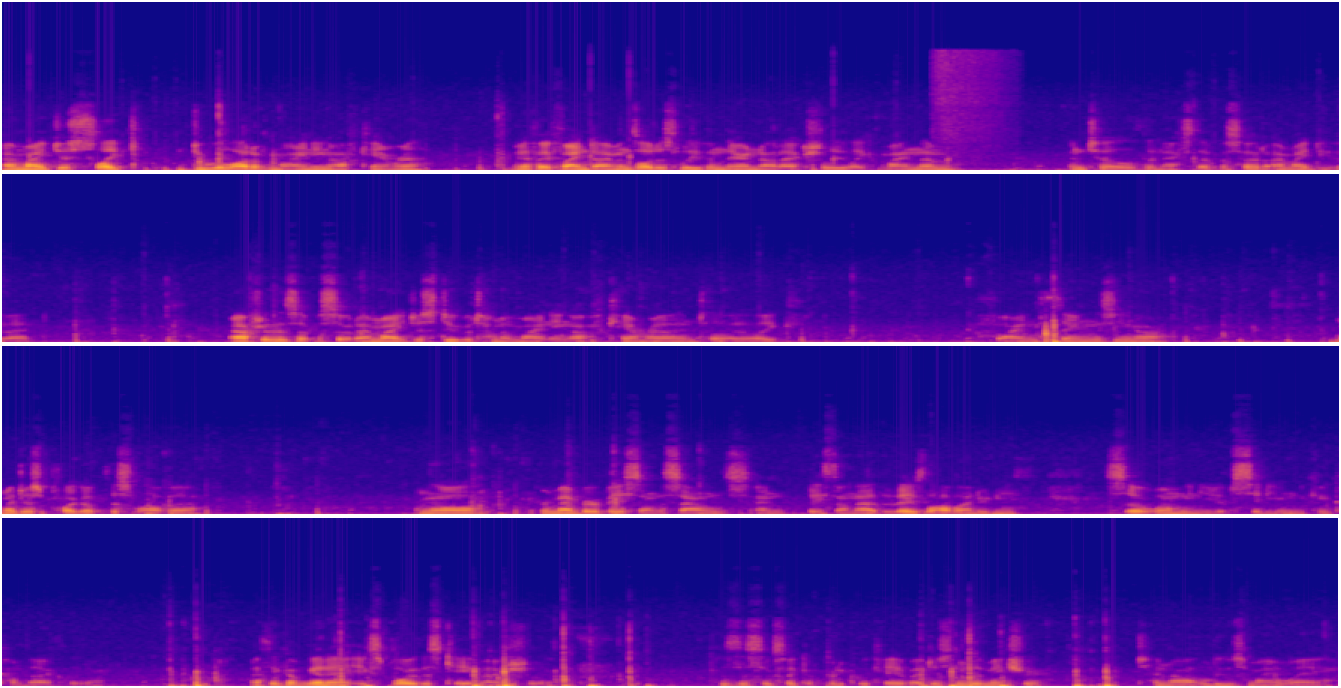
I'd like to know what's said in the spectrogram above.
I might just, like, do a lot of mining off camera. And if I find diamonds, I'll just leave them there and not actually, like, mine them until the next episode. I might do that. After this episode, I might just do a ton of mining off camera until I, like, find things, you know? I might just plug up this lava. And I'll remember, based on the sounds and based on that, that there's lava underneath. So when we need obsidian, we can come back later. I think I'm gonna explore this cave actually. Because this looks like a pretty cool cave. I just need to make sure to not lose my way.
